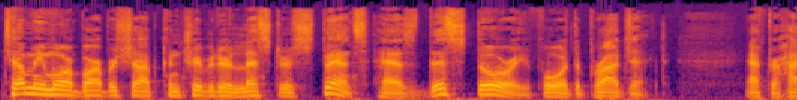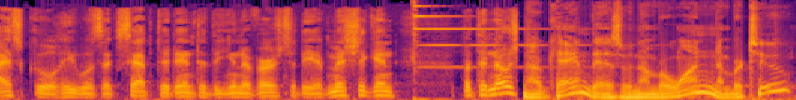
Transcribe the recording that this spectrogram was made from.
Tell Me More barbershop contributor Lester Spence has this story for the project. After high school, he was accepted into the University of Michigan, but the notion. Okay, there's number one. Number two.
